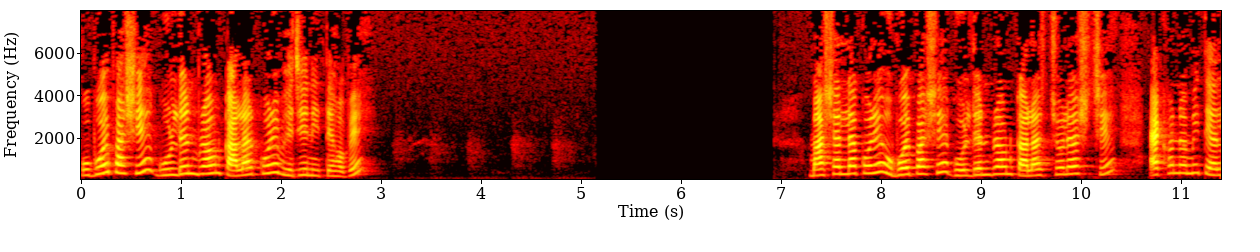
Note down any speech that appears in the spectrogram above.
উভয় পাশে গোল্ডেন ব্রাউন কালার করে ভেজে নিতে হবে। মাসাল্লা করে উভয় পাশে গোল্ডেন ব্রাউন কালার চলে আসছে। এখন আমি তেল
